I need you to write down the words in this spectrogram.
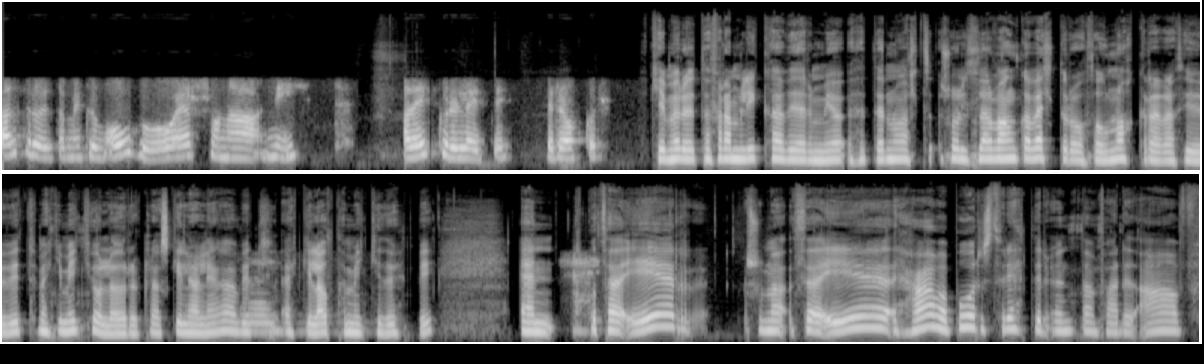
veldur auðvitað miklum óhug og er svona nýtt að einhverju leiti fyrir okkur. Kemur auðvitað fram líka við erum mjög, þetta er nú allt svo litlar vanga veldur og þó nokkrar af því við vitum ekki mikið og lauruglega skiljanlega vil ekki láta mikið uppi. En sko það er svona, það er hafa borist fréttir undanfarið af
